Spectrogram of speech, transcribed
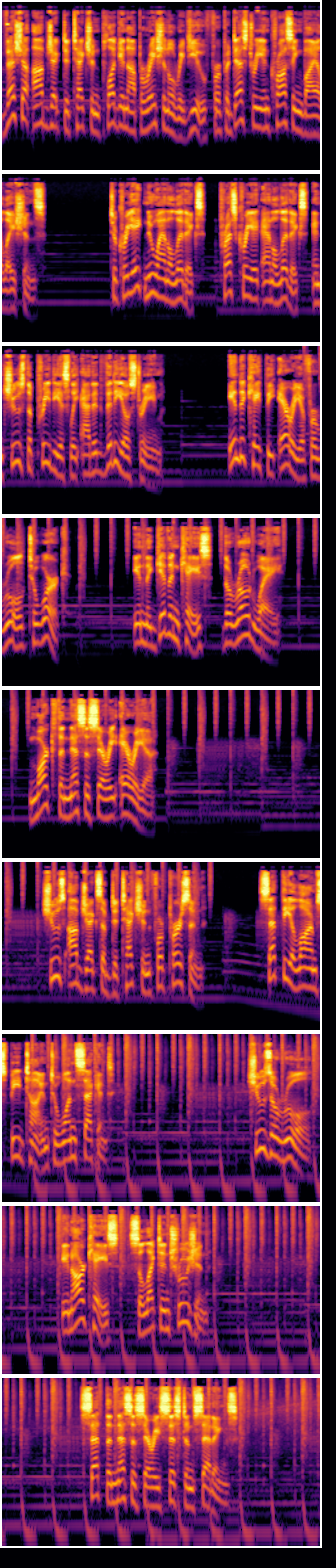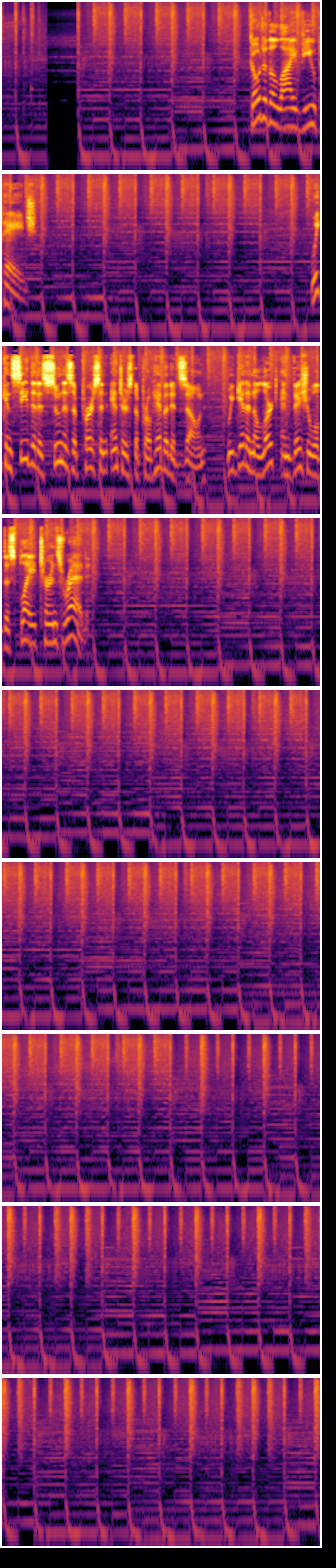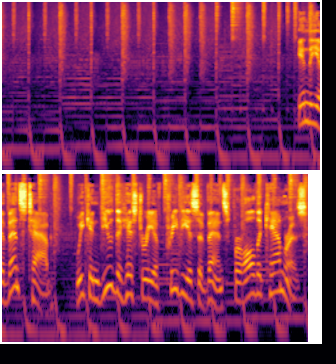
VEZHA Object Detection Plugin Operational Review for Pedestrian Crossing Violations. To create new analytics, press Create Analytics and choose the previously added video stream. Indicate the area for rule to work. In the given case, the roadway. Mark the necessary area. Choose objects of detection for person. Set the alarm speed time to 1 second. Choose a rule. In our case, select intrusion. Set the necessary system settings. Go to the Live View page. We can see that as soon as a person enters the prohibited zone, we get an alert and visual display turns red. In the Events tab, we can view the history of previous events for all the cameras.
